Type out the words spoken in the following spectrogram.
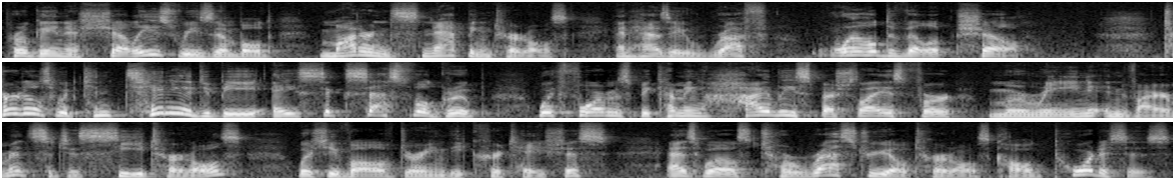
Proganochelys resembled modern snapping turtles and has a rough, well-developed shell. Turtles would continue to be a successful group with forms becoming highly specialized for marine environments, such as sea turtles, which evolved during the Cretaceous, as well as terrestrial turtles called tortoises.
